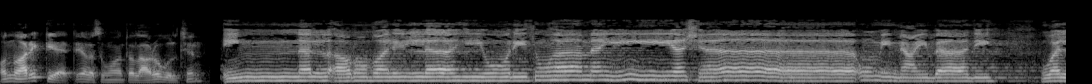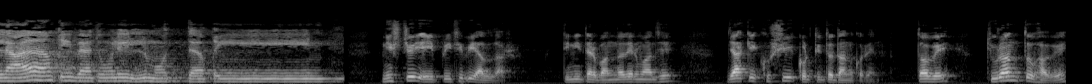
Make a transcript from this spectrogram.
অন্য আরেকটি আয়তে আল্লাহ সুহামতাল্লাহ আরও বলছেন ইন্নাল আরদা লিল্লাহি ইউরিথুহা মান ইয়াশাউ মিন ইবাদিহি ওয়াল আকিবাতু লিল মুত্তাকিন। নিশ্চয়ই এই পৃথিবী আল্লাহর তিনি তার বান্দাদের মাঝে যাকে খুশি কর্তৃত্ব দান করেন তবে চূড়ান্তভাবে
